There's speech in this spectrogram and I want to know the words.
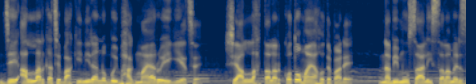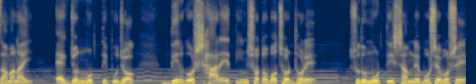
যে আল্লাহর কাছে বাকি নিরানব্বই ভাগ মায়া রয়ে গিয়েছে। সে আল্লাহ তালার কত মায়া হতে পারে। নাবি মুসা আলি সালামের জামানায় একজন মূর্তি পূজক দীর্ঘ সাড়ে তিনশত বছর ধরে শুধু মূর্তির সামনে বসে বসে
